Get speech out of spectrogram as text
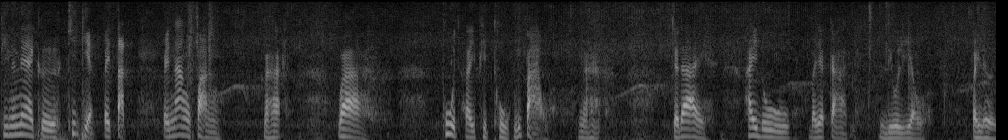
ที่แน่ๆคือขี้เกียจไปตัดไปนั่งฟังนะฮะว่าพูดอะไรผิดถูกหรือเปล่านะฮะจะได้ให้ดูบรรยากาศเรียวๆไปเลย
